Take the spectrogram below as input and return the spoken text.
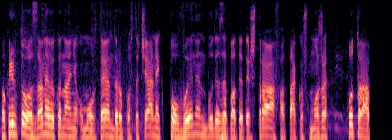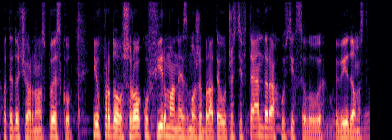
Окрім того, за невиконання умов тендеру постачальник повинен буде заплатити штраф, а також може потрапити до чорного списку. І впродовж року фірма не зможе брати участі в тендерах усіх силових відомств.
